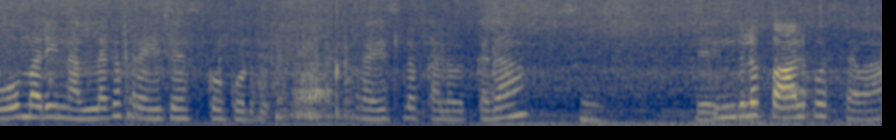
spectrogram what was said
ఓ మరి నల్లగా ఫ్రై చేసుకోకూడదు. రైస్లో కలవదు కదా? ఇందులో పాలు పోస్తావా.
